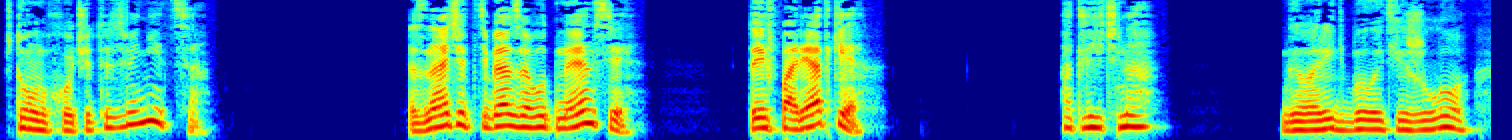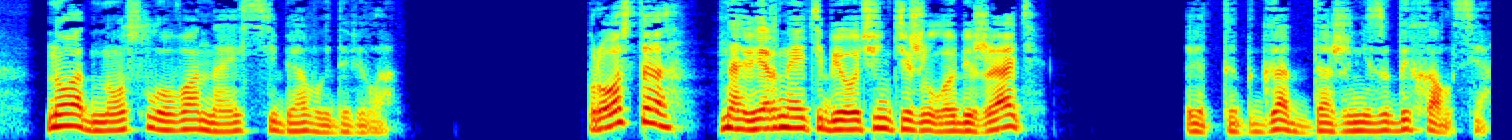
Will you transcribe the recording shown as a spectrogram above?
что он хочет извиниться. «Значит, тебя зовут Нэнси? Ты в порядке?» «Отлично». Говорить было тяжело, но одно слово она из себя выдавила. «Просто Наверное, тебе очень тяжело бежать. Этот гад даже не задыхался.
